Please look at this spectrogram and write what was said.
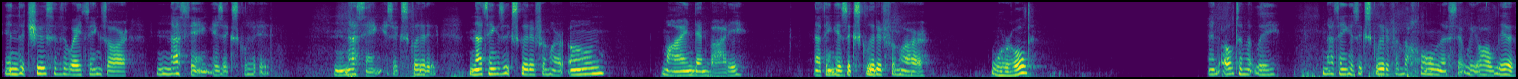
In the truth of the way things are, nothing is excluded. Nothing is excluded. Nothing is excluded from our own mind and body. Nothing is excluded from our world. And ultimately, nothing is excluded from the wholeness that we all live.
